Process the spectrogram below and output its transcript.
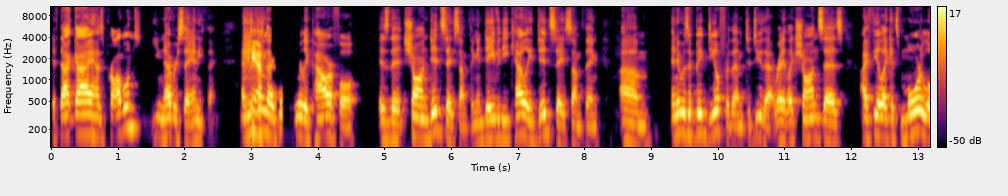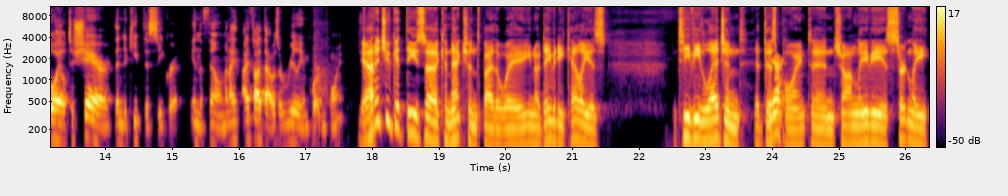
if that guy has problems, you never say anything. And the yeah. thing that I think is really powerful is that Shawn did say something and David E. Kelley did say something. Um, and it was a big deal for them to do that, right? Like Shawn says, I feel like it's more loyal to share than to keep this secret in the film. And I, I thought that was a really important point. Yeah. How did you get these uh, connections, by the way? You know, David E. Kelley is TV legend at this yeah. point, and Shawn Levy has certainly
